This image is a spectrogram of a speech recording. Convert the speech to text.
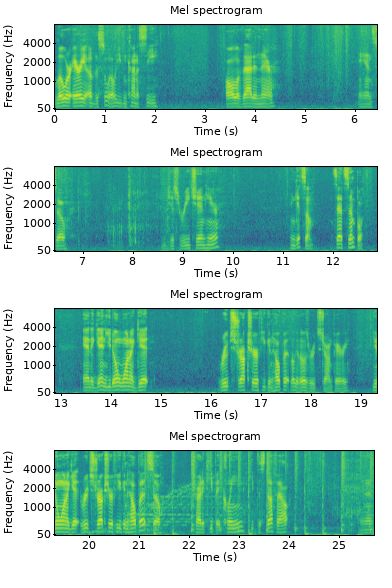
lower area of the soil. You can kind of see all of that in there. And so you just reach in here and get some. It's that simple. And again, you don't want to get root structure if you can help it. Look at those roots, John Perry. You don't want to get root structure if you can help it, so try to keep it clean, keep the stuff out, and then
